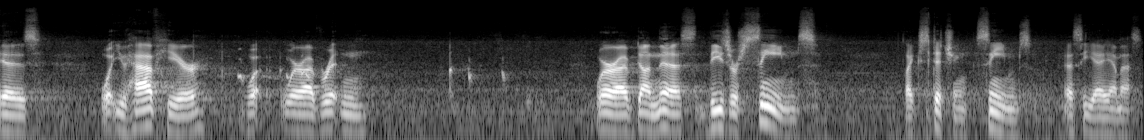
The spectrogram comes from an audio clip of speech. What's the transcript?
is what you have here, what, where I've written, where I've done this, these are seams, like stitching, seams, S E A M S.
